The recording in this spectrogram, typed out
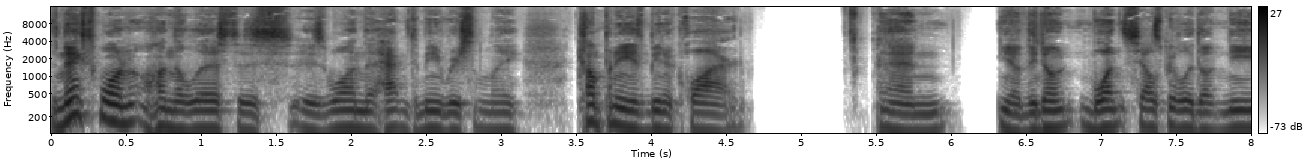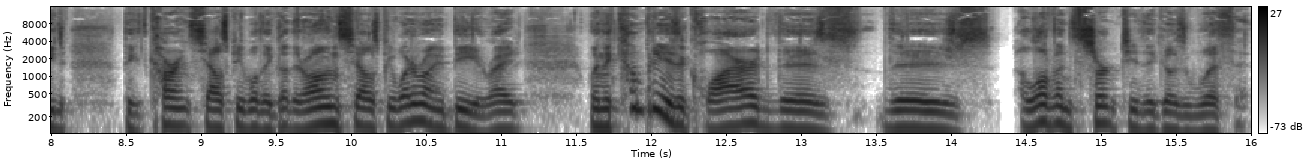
The next one on the list is, is one that happened to me recently. Company has been acquired and you know they don't want salespeople. They don't need the current salespeople. they've got their own salespeople, whatever it might be. Right? When the company is acquired, there's there's a lot of uncertainty that goes with it.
